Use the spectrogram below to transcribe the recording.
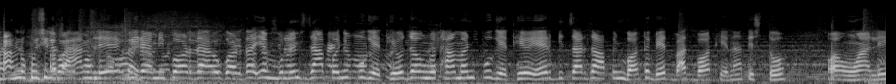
आफ्नो खुसीले हामीले बिरामी पर्दा उ गर्दा एम्बुलेन्स जहाँ पनि पुगेको थियो जाउनु ठाउँमा पनि पुगेको थियो हेर विचार जहाँ पनि भयो थियो भेदभाद भएको थिएन त्यस्तो उहाँले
